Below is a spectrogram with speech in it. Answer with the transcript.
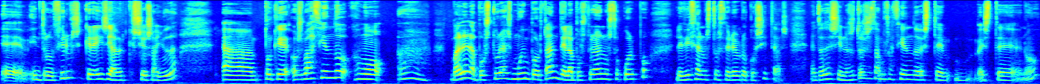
Eh, introducirlo si queréis y a ver si os ayuda. Ah, porque os va haciendo como, ah, ¿vale? La postura es muy importante, la postura de nuestro cuerpo le dice a nuestro cerebro cositas. Entonces, si nosotros estamos haciendo este, este, ¿no?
